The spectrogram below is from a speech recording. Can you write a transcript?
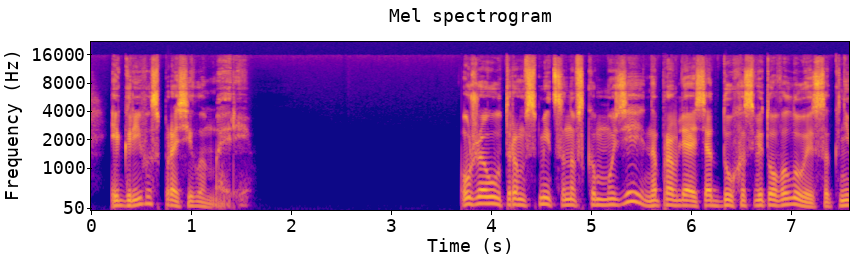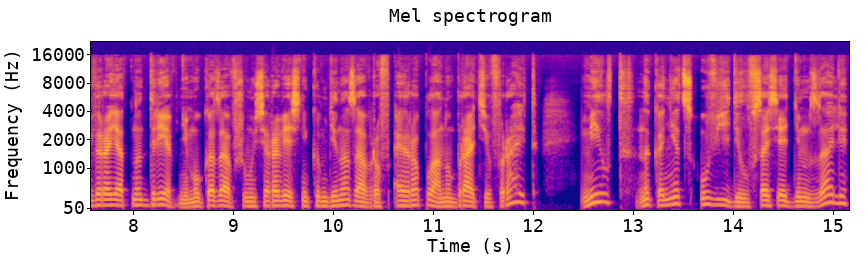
— игриво спросила Мэри. Уже утром в Смитсоновском музее, направляясь от духа святого Луиса к невероятно древнему, казавшемуся ровесником динозавров аэроплану братьев Райт, Милт, наконец, увидел в соседнем зале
